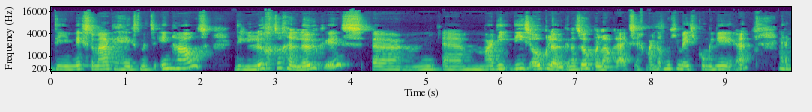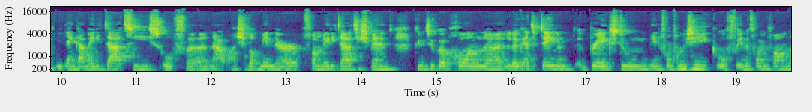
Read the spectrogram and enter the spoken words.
die niks te maken heeft met de inhoud, die luchtig en leuk is, ehm, ehm, maar die, die is ook leuk en dat is ook belangrijk, zeg maar. En dat moet je een beetje combineren. En dan mhm. kun je denken aan meditaties of, uh, nou, als je wat minder van de meditaties bent, kun je natuurlijk ook gewoon uh, leuke entertainment breaks doen in de vorm van muziek of in de vorm van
